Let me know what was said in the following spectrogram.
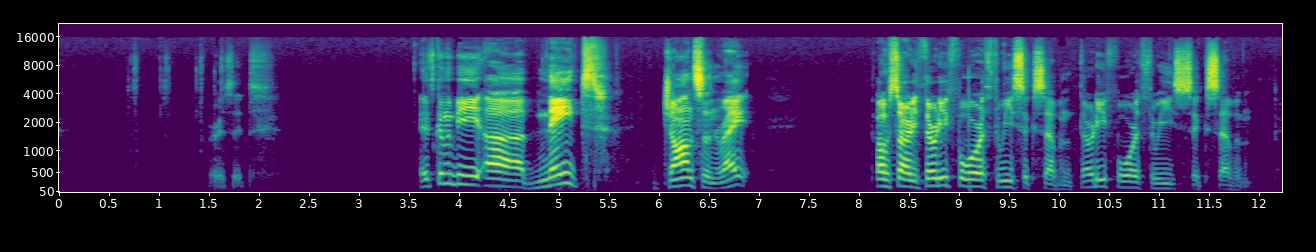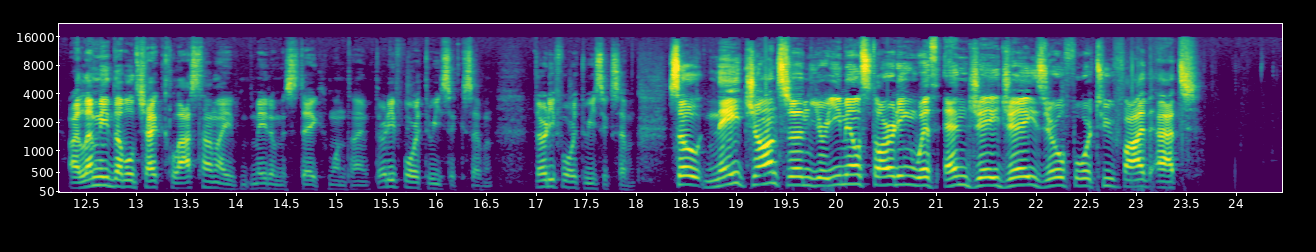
Where is it? It's going to be uh, Nate Johnson, right? Oh, sorry, 34367. 34367. All right, let me double check. Last time I made a mistake one time. 34367. 34367. So, Nate Johnson, your email starting with njj0425 at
